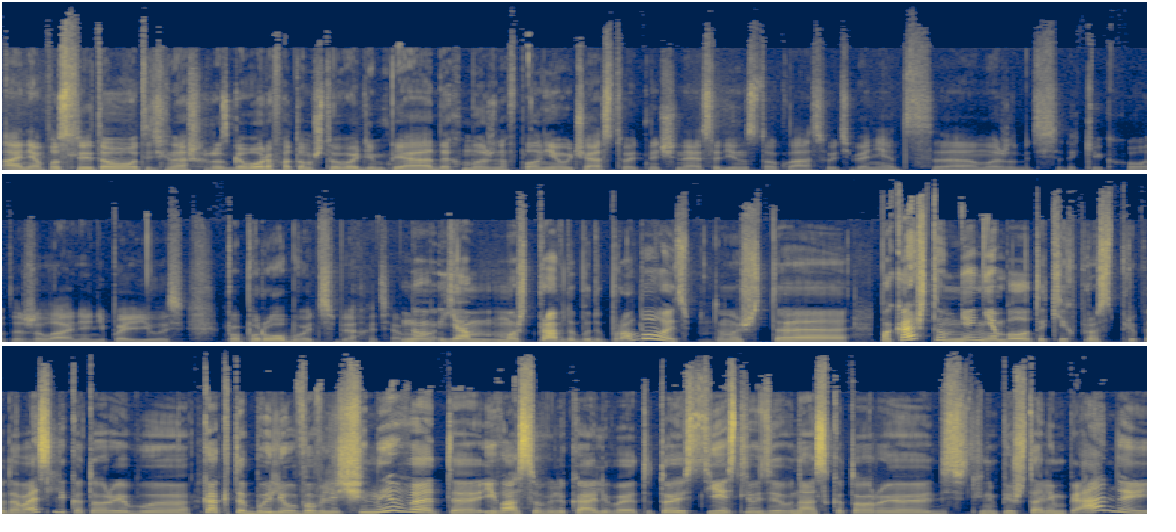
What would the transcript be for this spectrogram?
Аня, после того вот этих наших разговоров о том, что в Олимпиадах можно вполне участвовать, начиная с 11 класса, у тебя нет, а, может быть, все-таки какого-то желания не появилось попробовать себя хотя бы? Ну, я, может, правда буду пробовать, потому что пока что у меня не было таких просто преподавателей, которые бы как-то были вовлечены в это и вас увлекали в это. То есть есть люди у нас, которые действительно пишут олимпиады,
